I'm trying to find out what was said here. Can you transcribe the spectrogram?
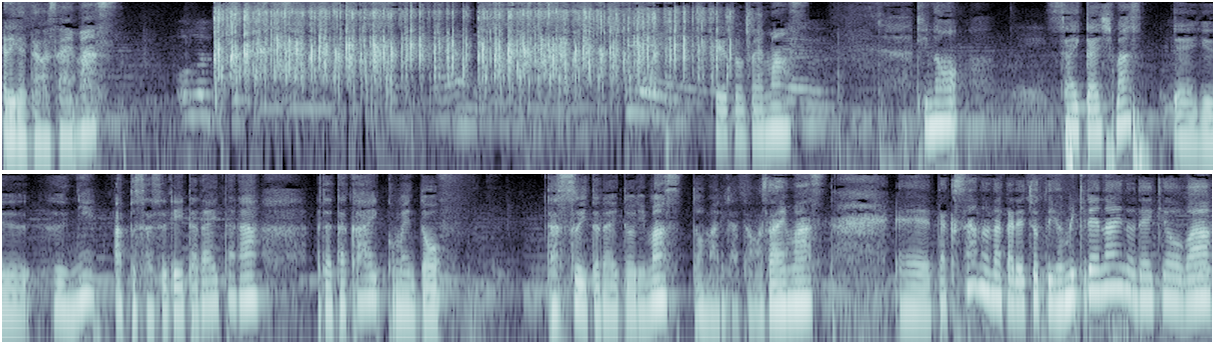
りがとうございます。ありがとうございます。昨日再開しますっていう風にアップさせていただいたら温かいコメントを多数いただいております。どうもありがとうございます、えーたくさんの中でちょっと読み切れないので今日は、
